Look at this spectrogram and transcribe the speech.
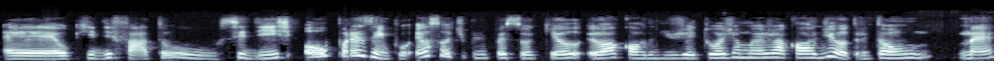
é o que de fato se diz. Ou, por exemplo, eu sou o tipo de pessoa que eu, eu acordo de um jeito hoje, amanhã eu já acordo de outro. Então, né?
